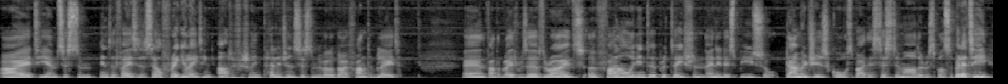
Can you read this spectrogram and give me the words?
ITM System Interface is a self-regulating artificial intelligence system developed by Fantablade and FantaBlade reserves the right of final interpretation. Any disputes or damages caused by the system are the responsibility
